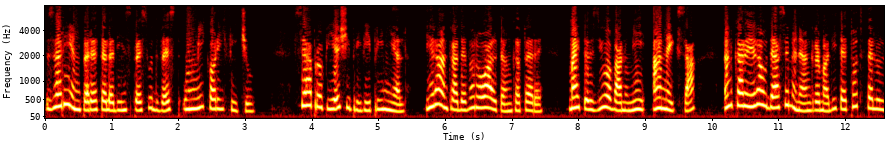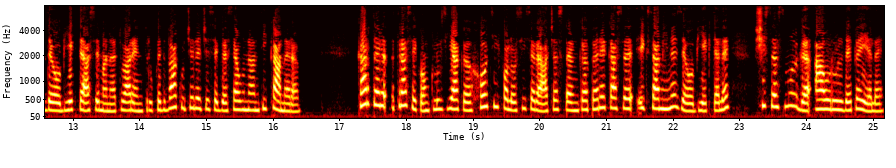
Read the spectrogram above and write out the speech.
Zări în peretele dinspre sud-vest un mic orificiu. Se apropie și privi prin el. Era într-adevăr o altă încăpere. Mai târziu o va numi anexa, în care erau de asemenea îngrămădite tot felul de obiecte asemănătoare întrucâtva cu cele ce se găseau în anticameră. Carter trase concluzia că hoții folosiseră această încăpere ca să examineze obiectele și să smulgă aurul de pe ele.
